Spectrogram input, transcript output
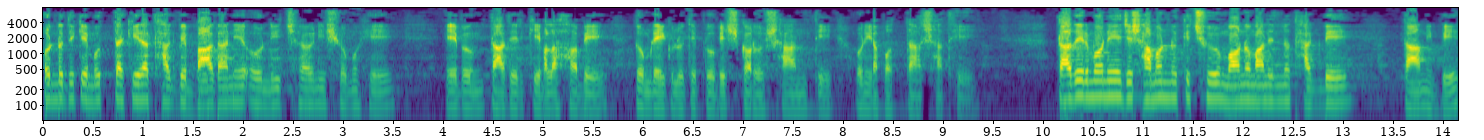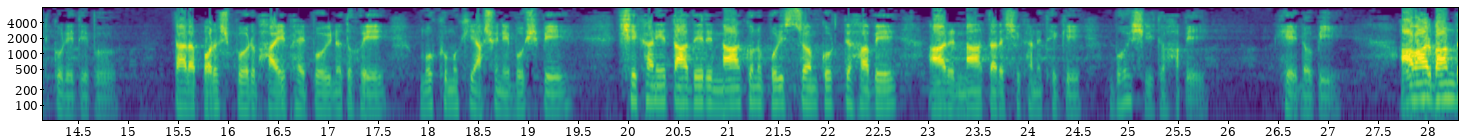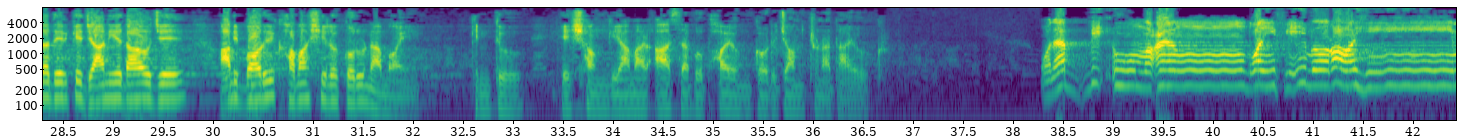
অন্যদিকে মুত্তাকিরা থাকবে বাগানে ও নিচ্ছয়নী সমূহে এবং তাদেরকে বলা হবে, তোমরা এগুলোতে প্রবেশ করো শান্তি ও নিরাপত্তার সাথে। তাদের মনে যে সামান্য কিছু মনোমালিন্য থাকবে, তা আমি বের করে দেব। তারা পরস্পর ভাই ভাই পরিণত হয়ে মুখোমুখি আসনে বসবে সেখানে তাদের না কোনো পরিশ্রম করতে হবে আর না তারা সেখানে থেকে বহিষ্কৃত হবে হে নবী আমার বান্দাদেরকে জানিয়ে দাও যে আমি বড়ই ক্ষমাশীল করুণাময় কিন্তু এ সঙ্গে আমার আজাব ভয়ঙ্কর যন্ত্রণাদায়ক ونبئهم عن ضيف إبراهيم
